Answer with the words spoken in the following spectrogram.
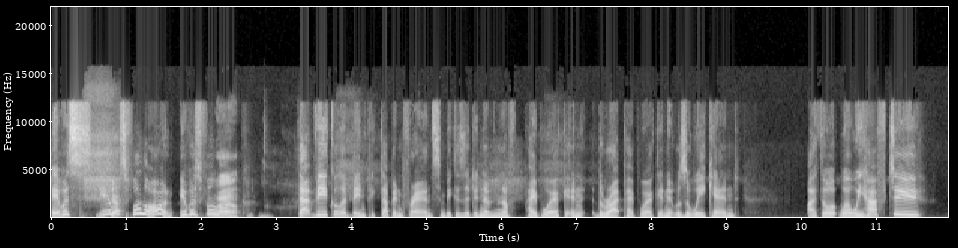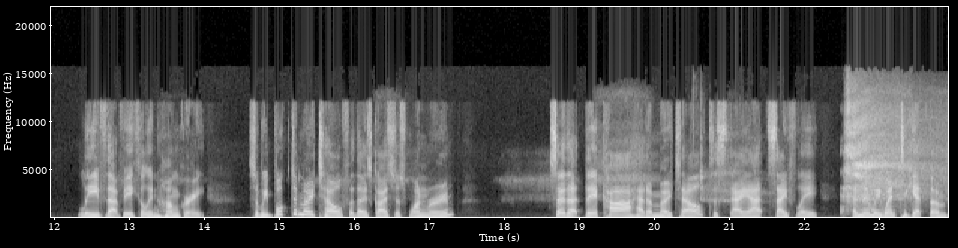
it was yeah it Yeah. was full on it was full Wow. on that vehicle had been picked up in France, and because it didn't have enough paperwork and the right paperwork, and it was a weekend, I thought, well, we have to leave that vehicle in Hungary. So we booked a motel for those guys, just one room, so that their car had a motel to stay at safely. And then we went to get them.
